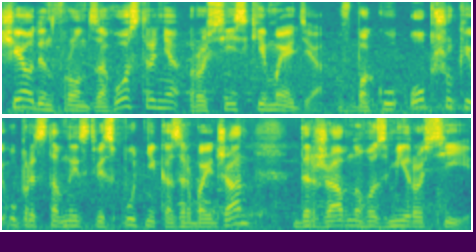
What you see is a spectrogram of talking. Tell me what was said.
Ще один фронт загострення російські медіа. В Баку обшуки у представництві Спутник Азербайджан державного змі Росії.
